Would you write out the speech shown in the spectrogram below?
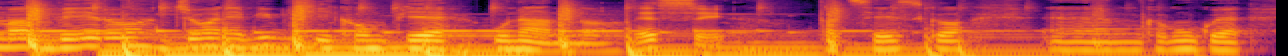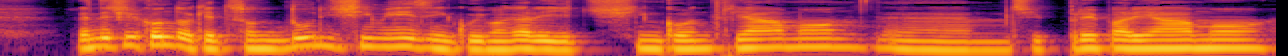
ma vero, Giovane Biblici compie un anno. Eh sì. Pazzesco. Ehm, comunque, rendici conto che sono 12 mesi in cui magari ci incontriamo, ehm, ci prepariamo,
